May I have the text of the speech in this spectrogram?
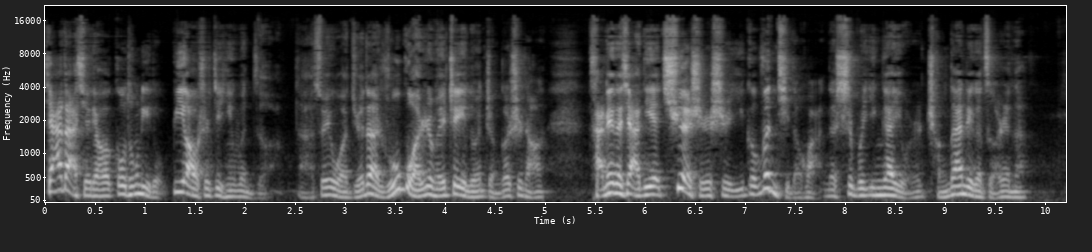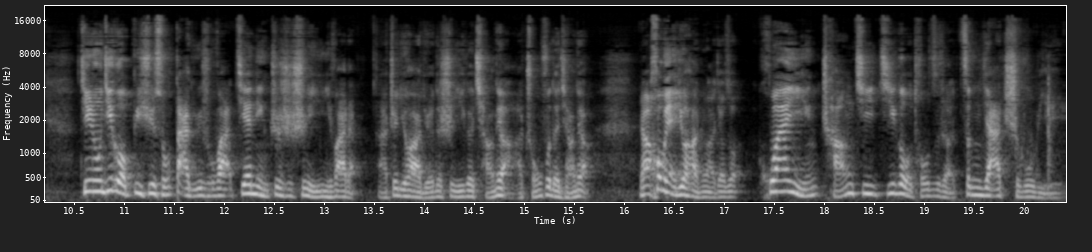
加大协调和沟通力度，必要时进行问责啊。所以我觉得，如果认为这一轮整个市场惨烈的下跌确实是一个问题的话，那是不是应该有人承担这个责任呢？金融机构必须从大局出发，坚定支持实体经济发展啊！这句话我觉得是一个强调啊，重复的强调。然后后面一句话很重要，叫做欢迎长期机构投资者增加持股比例。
